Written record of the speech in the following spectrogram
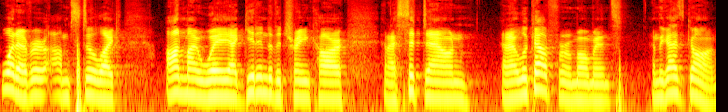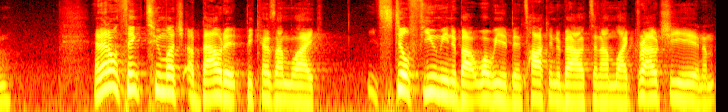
whatever. I'm still like on my way. I get into the train car, and I sit down, and I look out for a moment, and the guy's gone. And I don't think too much about it because I'm like, still fuming about what we had been talking about, and I'm like grouchy and I'm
